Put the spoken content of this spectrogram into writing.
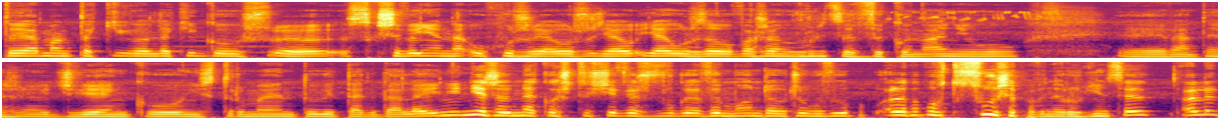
to ja mam takiego lekkiego już e, skrzywienia na uchu, że ja już, ja, ja już zauważam różnicę w wykonaniu, e, w natężeniu dźwięku, instrumentu i tak dalej. Nie, nie żebym jakoś to się, wiesz, w ogóle wymądrzał, czy mówił, ale po prostu słyszę pewne różnice, ale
